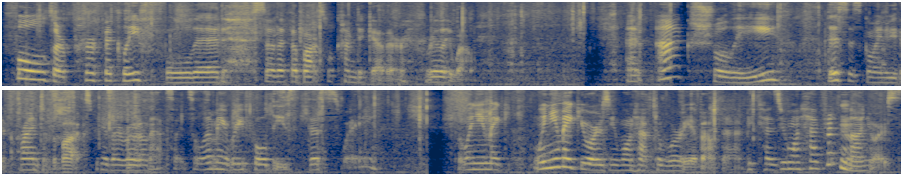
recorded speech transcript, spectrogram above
folds are perfectly folded so that the box will come together really well. And actually, this is going to be the front of the box because I wrote on that side. So let me refold these this way. But when you make when you make yours, you won't have to worry about that because you won't have written on yours.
